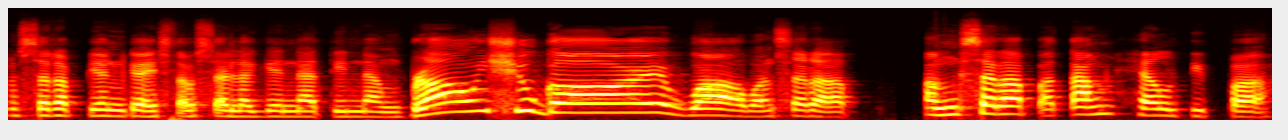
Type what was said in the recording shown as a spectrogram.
Masarap yan guys. Tapos lalagyan natin ng brown sugar. Wow, ang sarap. Ang sarap at ang healthy pa.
